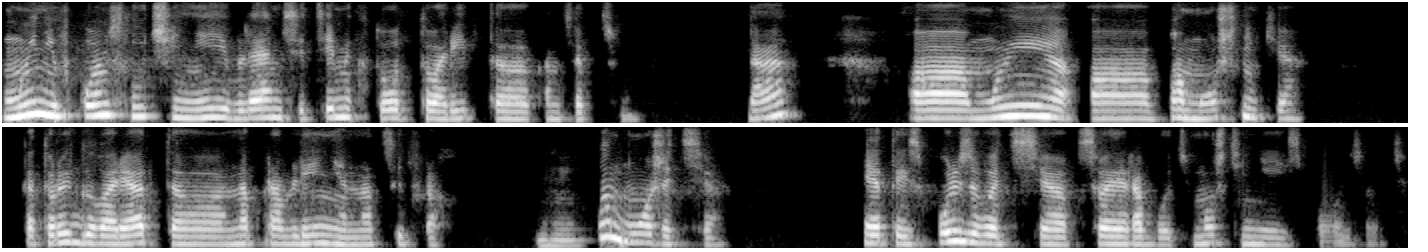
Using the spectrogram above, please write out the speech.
Мы ни в коем случае не являемся теми, кто творит а, концепцию. Да? А, мы а, помощники, которые говорят а, направление на цифрах. Угу. Вы можете это использовать э, в своей работе, можете не использовать.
